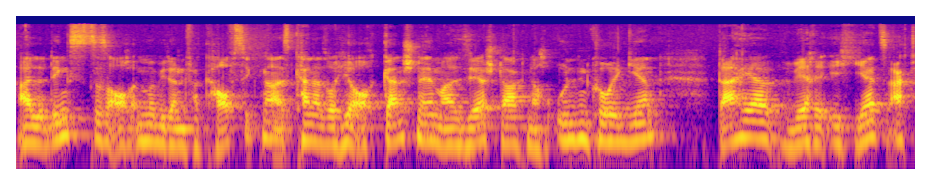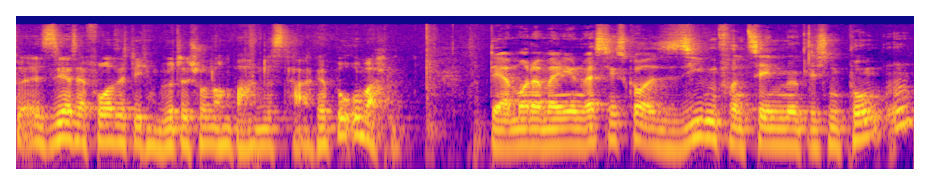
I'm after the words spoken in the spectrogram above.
Allerdings ist das auch immer wieder ein Verkaufssignal. Es kann also hier auch ganz schnell mal sehr stark nach unten korrigieren. Daher wäre ich jetzt aktuell sehr, sehr vorsichtig und würde schon noch ein paar Handelstage beobachten. Der Modern Value Investing Score 7 von 10 möglichen Punkten.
